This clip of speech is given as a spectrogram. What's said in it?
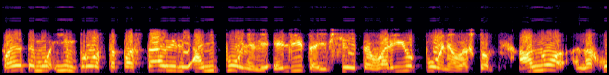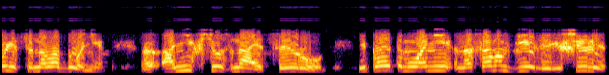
Поэтому им просто поставили, они поняли, элита и все это варье поняло, что оно находится на ладони. Э, о них все знает ЦРУ. И поэтому они на самом деле решили э,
